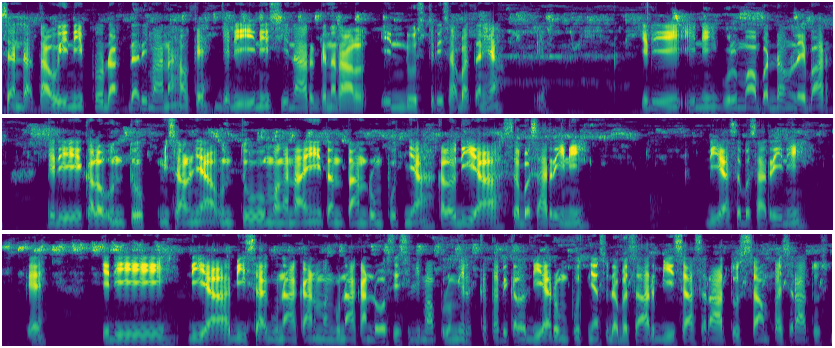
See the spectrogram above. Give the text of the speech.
saya tidak tahu ini produk dari mana, oke. Jadi ini sinar general industri sahabatan ya. Jadi ini gulma berdaun lebar. Jadi kalau untuk misalnya untuk mengenai tentang rumputnya, kalau dia sebesar ini, dia sebesar ini, oke. Jadi dia bisa gunakan menggunakan dosis 50 ml. Tapi kalau dia rumputnya sudah besar bisa 100 sampai 120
